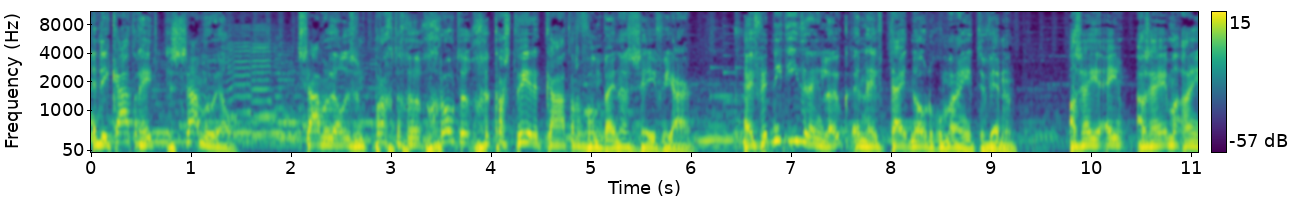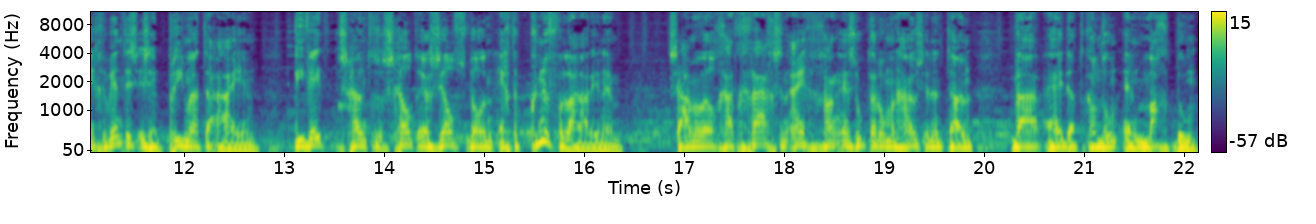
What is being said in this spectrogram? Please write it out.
En die kater heet Samuel. Samuel is een prachtige, grote, gecastreerde kater van bijna 7 jaar. Hij vindt niet iedereen leuk en heeft tijd nodig om aan je te wennen. Als hij, je een- als hij eenmaal aan je gewend is, is hij prima te aaien. Wie weet schuilt, schuilt er zelfs wel een echte knuffelaar in hem. Samuel gaat graag zijn eigen gang en zoekt daarom een huis en een tuin... waar hij dat kan doen en mag doen.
